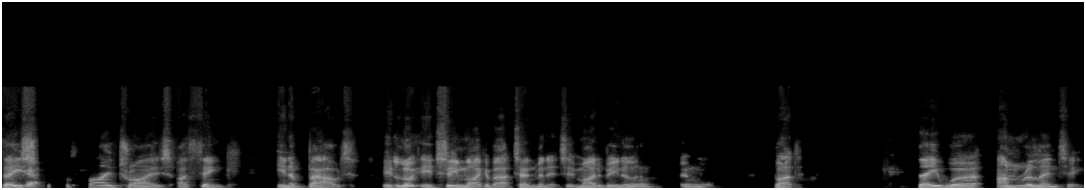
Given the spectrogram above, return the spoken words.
They yeah. five tries, I think, in about it looked it seemed like about 10 minutes it might have been a little mm. bit more but they were unrelenting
